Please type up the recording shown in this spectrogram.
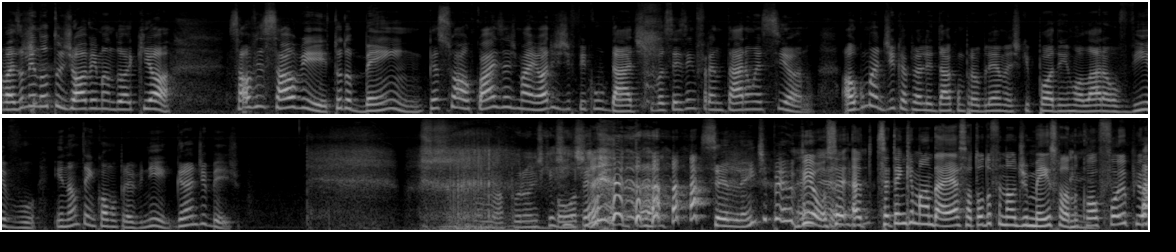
Mas o Minuto Jovem mandou aqui, ó. Salve, salve! Tudo bem? Pessoal, quais as maiores dificuldades que vocês enfrentaram esse ano? Alguma dica para lidar com problemas que podem rolar ao vivo e não tem como prevenir? Grande beijo. Vamos lá, por onde que a Boa gente... Excelente pergunta. Viu? Você tem que mandar essa todo final de mês falando qual foi o pior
